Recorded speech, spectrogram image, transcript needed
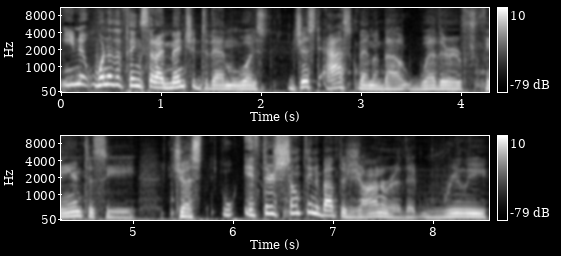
you know, one of the things that I mentioned to them was just ask them about whether fantasy just, if there's something about the genre that really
